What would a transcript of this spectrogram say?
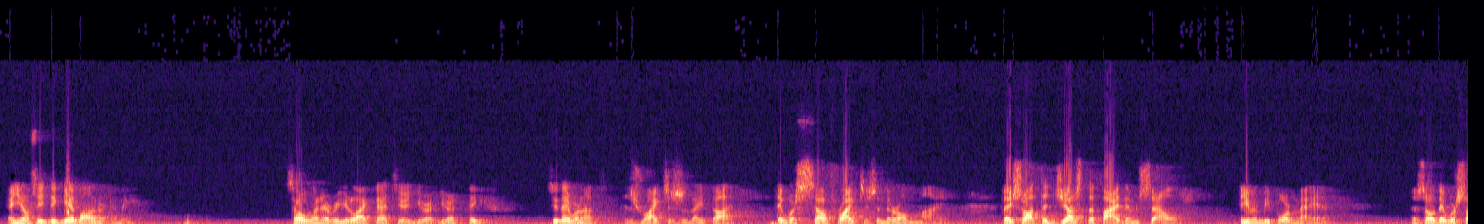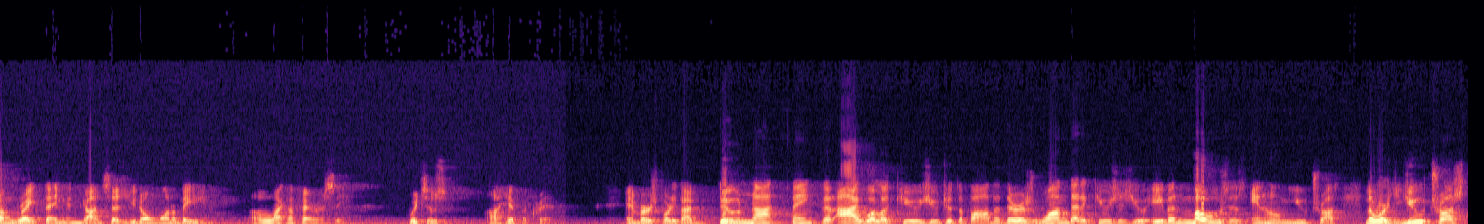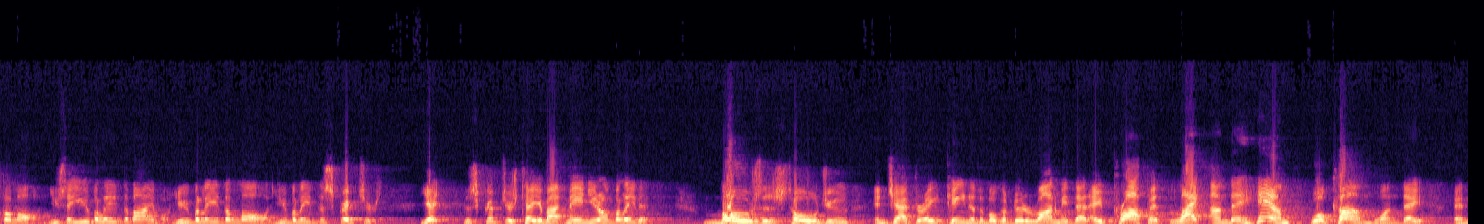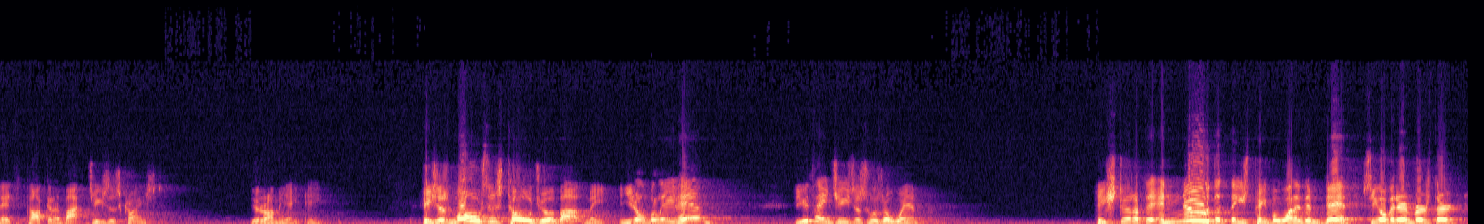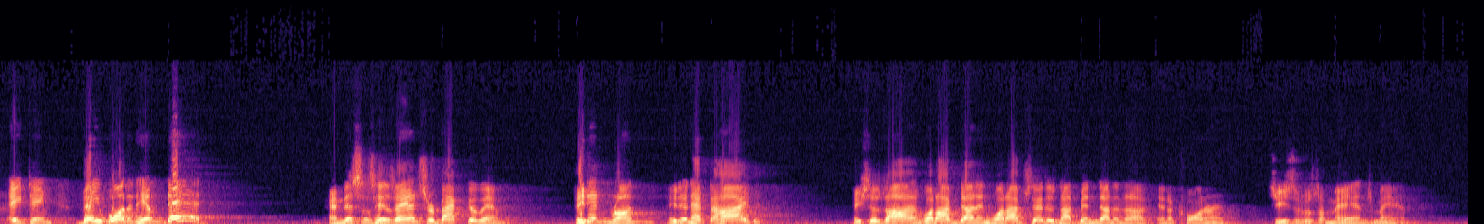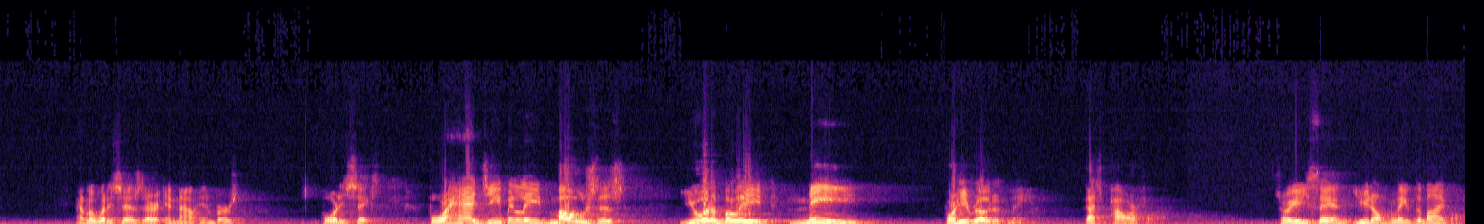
and you don't seek to give honor to me. So whenever you're like that, you're, you're, you're a thief. See, they were not as righteous as they thought. They were self righteous in their own mind. They sought to justify themselves even before man as though they were some great thing. And God says, You don't want to be uh, like a Pharisee, which is a hypocrite. In verse 45, do not think that I will accuse you to the Father. There is one that accuses you, even Moses, in whom you trust. In other words, you trust the law. You say you believe the Bible, you believe the law, you believe the Scriptures. Yet the Scriptures tell you about me and you don't believe it. Moses told you in chapter 18 of the book of Deuteronomy that a prophet like unto him will come one day and it's talking about Jesus Christ. Deuteronomy 18. He says, Moses told you about me, and you don't believe him? Do you think Jesus was a wimp? He stood up there and knew that these people wanted him dead. See over there in verse 18? They wanted him dead. And this is his answer back to them. He didn't run, he didn't have to hide. He says, I, What I've done and what I've said has not been done in a, in a corner. Jesus was a man's man. And look what he says there in now in verse 46. For had ye believed Moses, you would have believed me, for he wrote of me. That's powerful. So he's saying, You don't believe the Bible.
